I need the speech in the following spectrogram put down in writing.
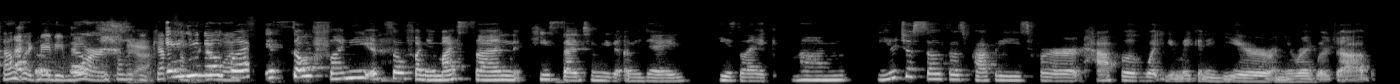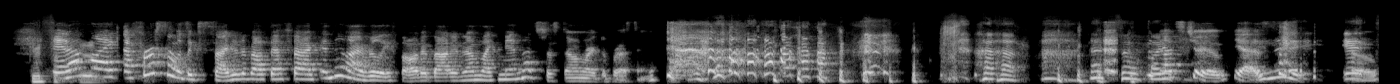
Sounds like maybe more. Sounds yeah. like you kept. And you know what? Ones. It's so funny. It's so funny. My son, he said to me the other day, he's like, "Mom, you just sold those properties for half of what you make in a year on your regular job." and I'm like, at first I was excited about that fact, and then I really thought about it, and I'm like, man, that's just downright depressing. that's so funny. That's true. Yes at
